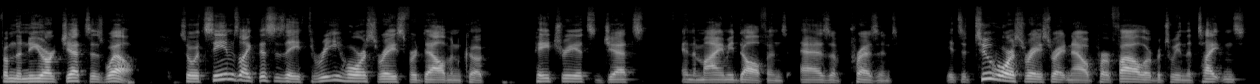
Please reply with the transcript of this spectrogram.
from the New York Jets as well. So it seems like this is a three horse race for Dalvin Cook, Patriots, Jets, and the Miami Dolphins as of present. It's a two horse race right now per Fowler between the Titans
